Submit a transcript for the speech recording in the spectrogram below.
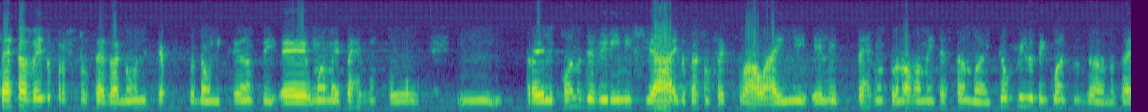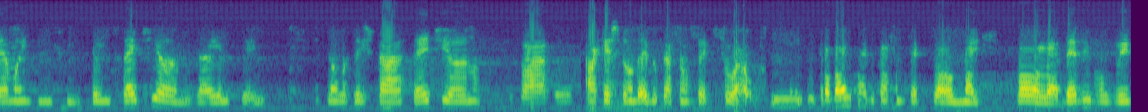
Certa vez, o professor César Nunes, que é professor da Unicamp, é, uma mãe perguntou para ele quando deveria iniciar a educação sexual. Aí ele perguntou novamente a essa mãe: Seu filho tem quantos anos? Aí a mãe disse: Tem sete anos. Aí ele fez: Então você está há sete anos a questão da educação sexual. E o trabalho com a educação sexual na escola deve envolver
